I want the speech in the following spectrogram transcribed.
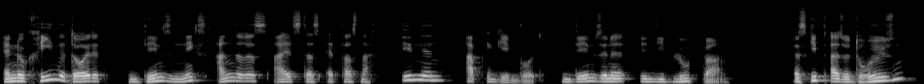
Endokrin bedeutet in dem Sinne nichts anderes, als dass etwas nach innen abgegeben wird. In dem Sinne in die Blutbahn. Es gibt also Drüsen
